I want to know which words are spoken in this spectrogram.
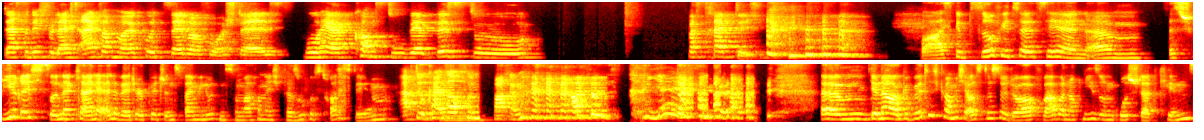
dass du dich vielleicht einfach mal kurz selber vorstellst. Woher kommst du? Wer bist du? Was treibt dich? Boah, es gibt so viel zu erzählen. Ähm, es ist schwierig, so eine kleine Elevator Pitch in zwei Minuten zu machen. Ich versuche es trotzdem. Ach, du kannst ähm, auch fünf machen. Yay! Ähm, genau, gebürtig komme ich aus Düsseldorf, war aber noch nie so ein Großstadtkind.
